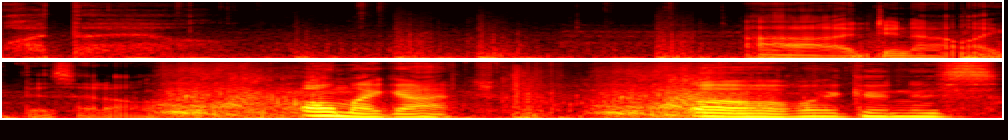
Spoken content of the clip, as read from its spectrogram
What the hell? I do not like this at all. Oh my god. Oh my goodness.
